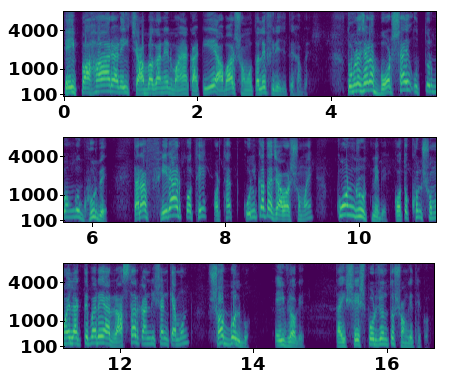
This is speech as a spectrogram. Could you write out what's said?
এই পাহাড় আর এই চা বাগানের মায়া কাটিয়ে আবার সমতলে ফিরে যেতে হবে। তোমরা যারা বর্ষায় উত্তরবঙ্গ ঘুরবে, তারা ফেরার পথে অর্থাৎ কলকাতা যাওয়ার সময় কোন রুট নেবে, কতক্ষণ সময় লাগতে পারে, আর রাস্তার কন্ডিশন কেমন, সব বলব এই ব্লগে তাই শেষ পর্যন্ত সঙ্গে থেকো।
